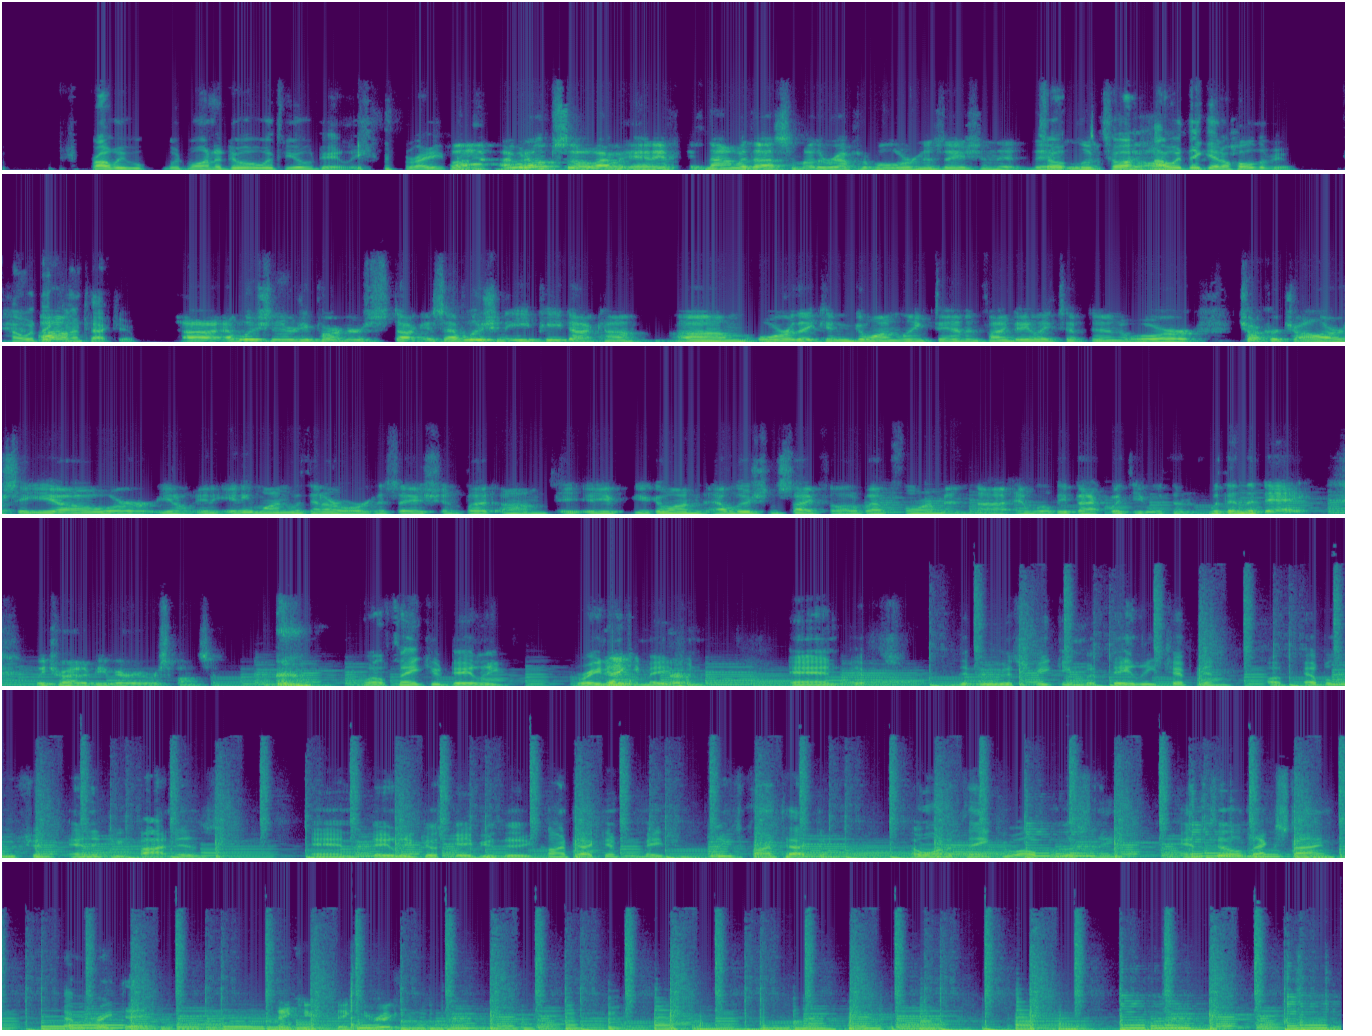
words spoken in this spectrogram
probably would want to do it with you Dailey, right? Well, I would hope so. I would, and if, if not with us, some other reputable organization that, that so, looks. So, how would they get a hold of you? How would they um, contact you? Uh, Evolution Energy Partners stock it's evolutionep.com um, or they can go on LinkedIn and find Dailey Tipton or Chuck Herchala, our CEO, or you know any, anyone within our organization. But um, if you go on Evolution site, fill out a web form, and uh, and we'll be back with you within within the day. We try to be very responsive. well, thank you, Dailey. Great thank information. You, and if we were speaking with Dailey Tipton of Evolution Energy Partners. And Dailey just gave you the contact information. Please contact him. I want to thank you all for listening. Until next time, have a great day. Thank you. Thank you, Rick.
